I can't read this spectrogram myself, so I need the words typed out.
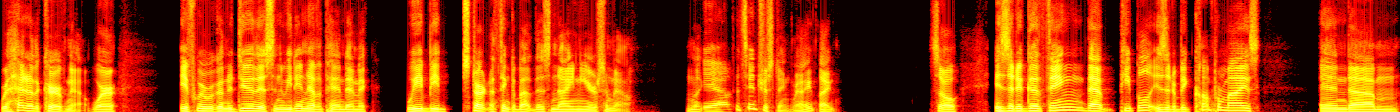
we're ahead of the curve now. Where if we were going to do this and we didn't have a pandemic, we'd be starting to think about this nine years from now. Yeah, That's interesting, right? Like, so is it a good thing that people? Is it a big compromise? And um,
